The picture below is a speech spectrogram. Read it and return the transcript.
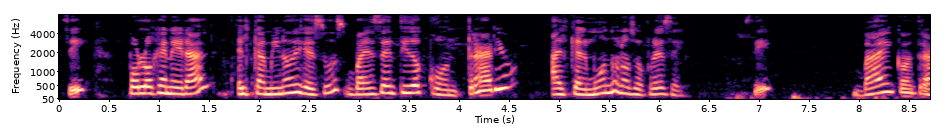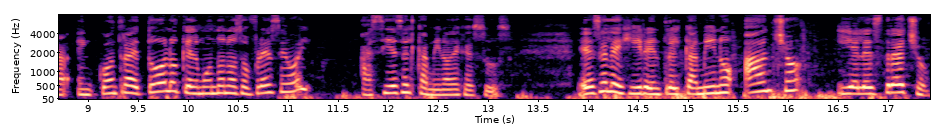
¿Sí? Por lo general, el camino de Jesús va en sentido contrario al que el mundo nos ofrece, ¿sí? Va en contra, en contra de todo lo que el mundo nos ofrece hoy. Así es el camino de Jesús. Es elegir entre el camino ancho y el estrecho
